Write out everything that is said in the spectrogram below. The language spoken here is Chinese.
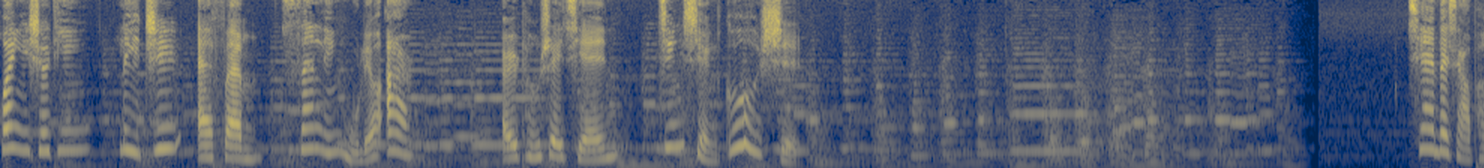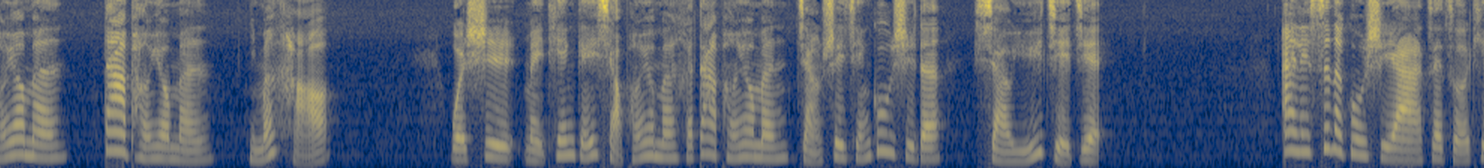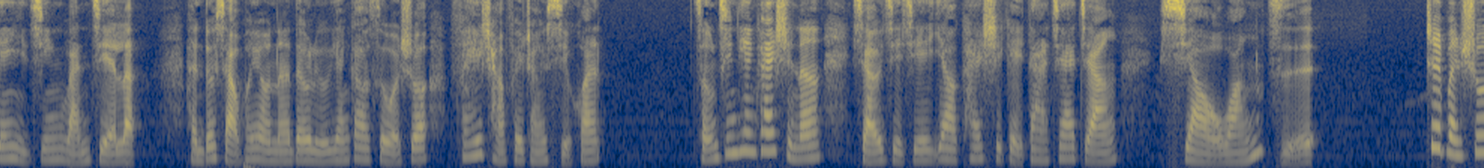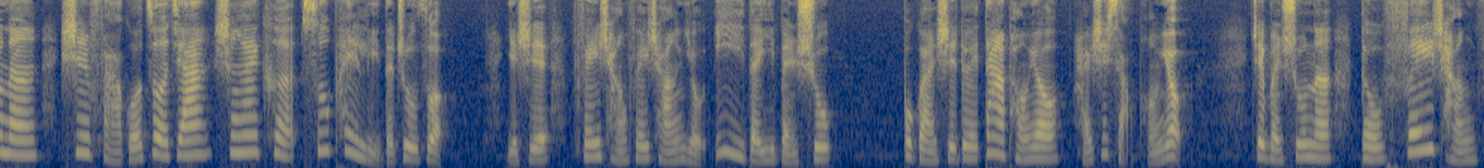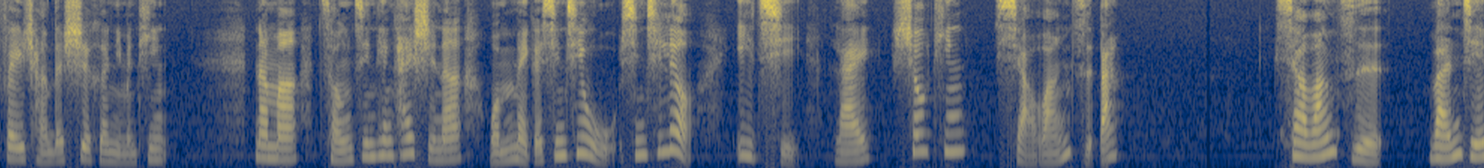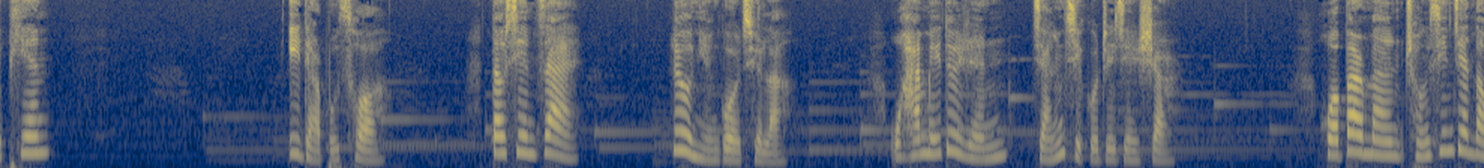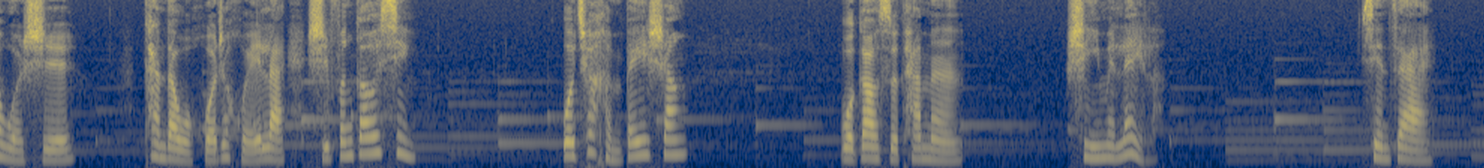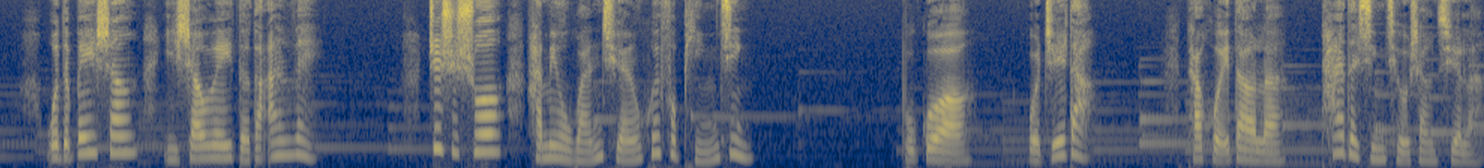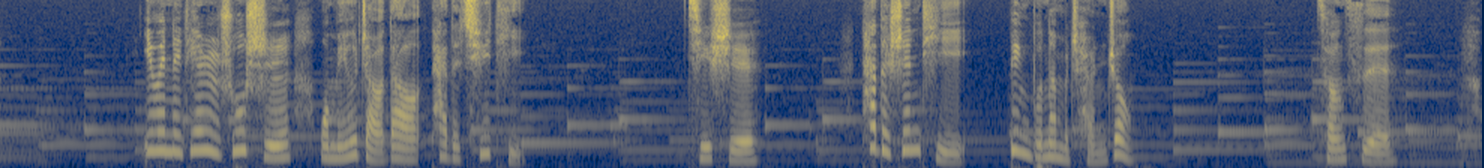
欢迎收听荔枝 FM 三零五六二儿童睡前精选故事。亲爱的小朋友们、大朋友们，你们好！我是每天给小朋友们和大朋友们讲睡前故事的小鱼姐姐。爱丽丝的故事呀，在昨天已经完结了，很多小朋友呢都留言告诉我说非常非常喜欢。从今天开始呢，小鱼姐姐要开始给大家讲《小王子》这本书呢，是法国作家圣埃克苏佩里的著作，也是非常非常有意义的一本书。不管是对大朋友还是小朋友，这本书呢都非常非常的适合你们听。那么从今天开始呢，我们每个星期五、星期六一起来收听《小王子》吧。《小王子》完结篇，一点不错。到现在，六年过去了，我还没对人讲起过这件事儿。伙伴们重新见到我时，看到我活着回来，十分高兴。我却很悲伤。我告诉他们，是因为累了。现在，我的悲伤已稍微得到安慰。这是说还没有完全恢复平静。不过，我知道，他回到了他的星球上去了。因为那天日出时，我没有找到他的躯体。其实，他的身体并不那么沉重。从此，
